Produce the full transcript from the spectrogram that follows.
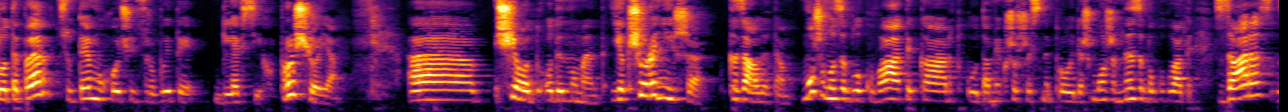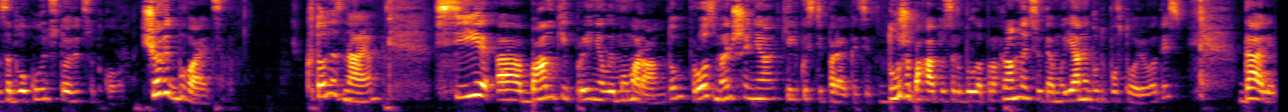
то тепер цю тему хочуть зробити для всіх. Про що я? Е, Ще од- один момент. Якщо раніше казали там, можемо заблокувати картку, там, якщо щось не пройдеш, можемо не заблокувати. Зараз заблокують 100%. Що відбувається? Хто не знає, всі е, банки прийняли меморандум про зменшення кількості переказів. Дуже багато зробила програм на цю тему, я не буду повторюватись. Далі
